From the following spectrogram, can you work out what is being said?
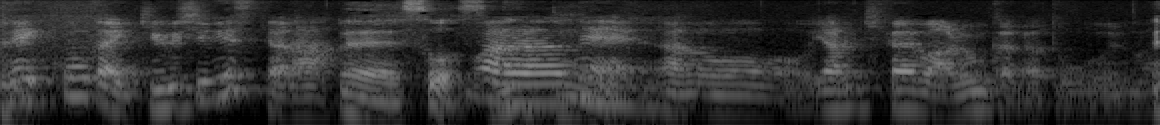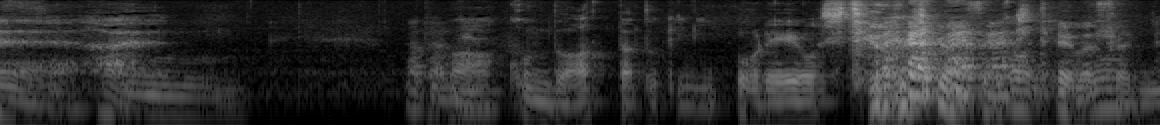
あね今回休止ですからーえーそうですね、まあね、あのやる機会はあるんかなと思います、ええはい。うん。またうんね、まあ今度会った時にお礼をしておきます 北山さんに、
